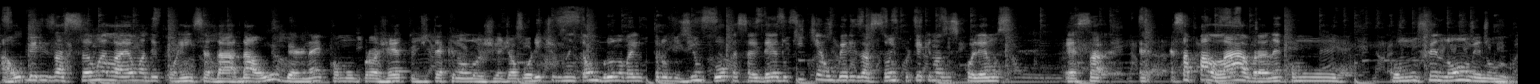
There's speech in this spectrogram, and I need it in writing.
a uberização ela é uma decorrência da, da Uber, né? Como um projeto de tecnologia de algoritmos. Então, o Bruno vai introduzir um pouco essa ideia do que, que é uberização e por que, que nós escolhemos essa, essa palavra, né? Como, como um fenômeno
